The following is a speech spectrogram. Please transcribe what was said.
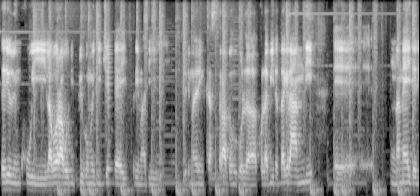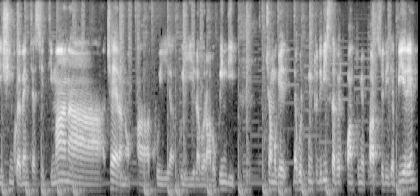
periodo in cui lavoravo di più come DJ, prima di rimanere incastrato con la, con la, vita da grandi, una media di 5 eventi a settimana c'erano a cui, a cui lavoravo. Quindi diciamo che da quel punto di vista, per quanto mi è parso di capire,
